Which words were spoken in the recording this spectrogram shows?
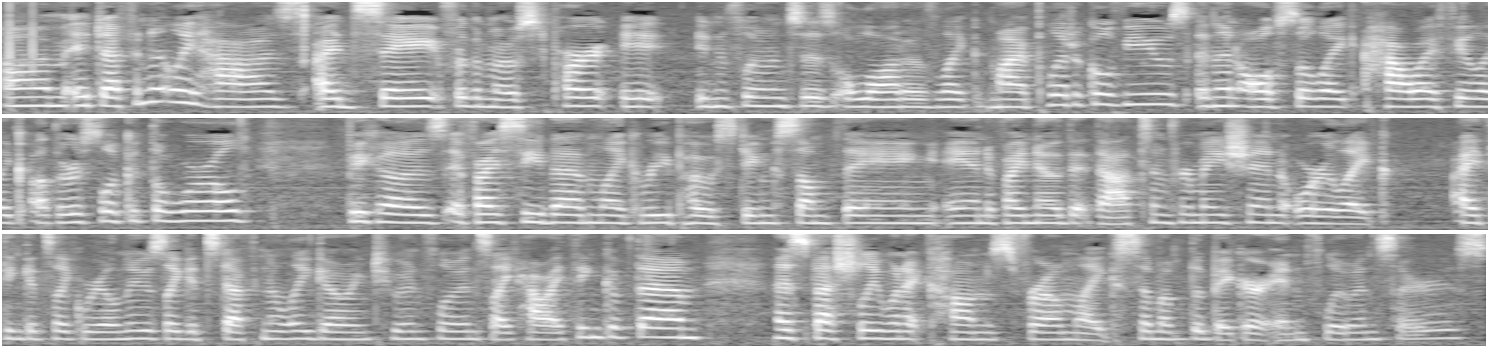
Um, it definitely has. I'd say for the most part, it influences a lot of like my political views and then also like how I feel like others look at the world because if I see them like reposting something and if I know that that's information or like I think it's like real news, like it's definitely going to influence like how I think of them, especially when it comes from like some of the bigger influencers.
